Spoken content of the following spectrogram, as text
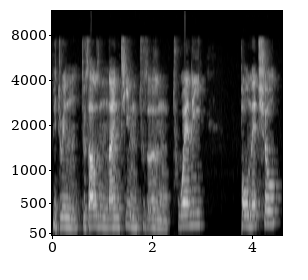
Between 2019 and 2020, Paul Mitchell,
